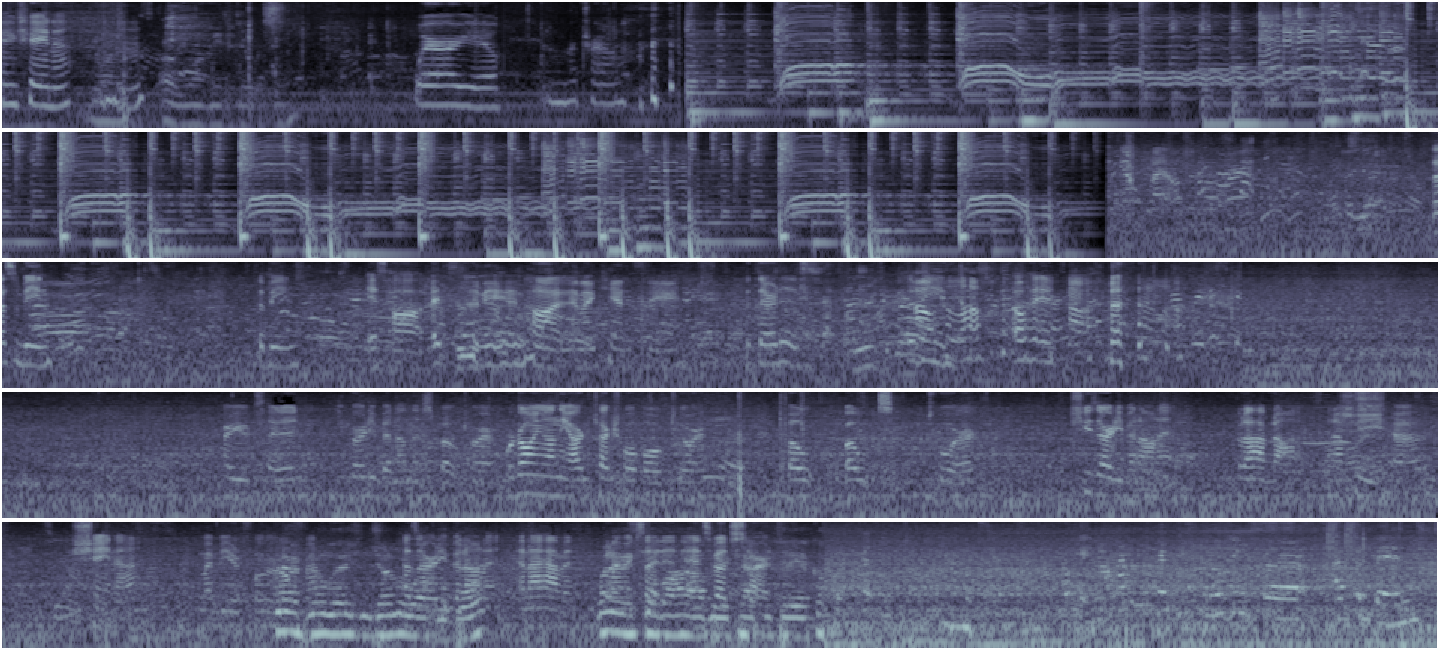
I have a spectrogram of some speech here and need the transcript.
Hey Shaina, You want to, mm-hmm. oh, you want me to do it with you? where are you? In the throne. That's the bean. The bean. It's hot. It's sunny and hot and I can't see. But there it is. Oh, the Oh, bean. hello. Oh, hey. Are you excited? You've already been on this boat tour. We're going on the architectural boat tour. Boat, boat tour. She's already been on it, but I have not. And I'm She has. Shaina, my beautiful Good girlfriend, ladies and gentlemen. has already been on it, and I haven't. But I'm excited, and it's about be to start. Uh,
